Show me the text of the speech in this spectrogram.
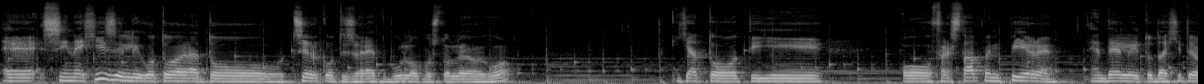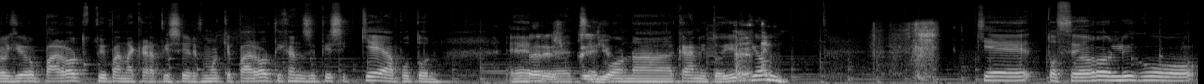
Ε, συνεχίζει λίγο τώρα το τσίρκο της Red Bull όπως το λέω εγώ για το ότι ο Verstappen πήρε εν τέλει τον ταχύτερο γύρο παρότι του είπα να κρατήσει ρυθμό και παρότι είχαν ζητήσει και από τον ε, Τσέκο να κάνει το ίδιο. και το θεωρώ λίγο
